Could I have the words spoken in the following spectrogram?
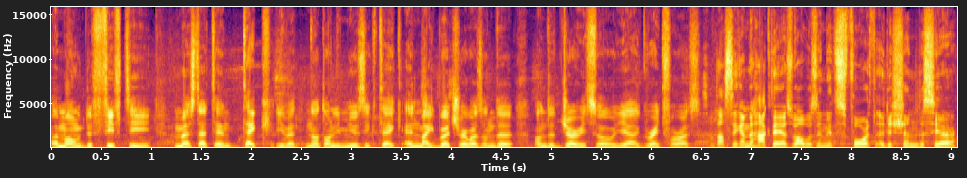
among the 50 must-attend tech event, not only music tech. And Mike Butcher was on the on the jury, so yeah, great for us. Fantastic. And the Hack Day as well was in its fourth edition this year,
